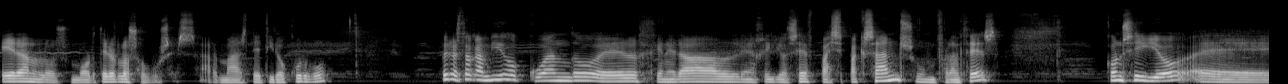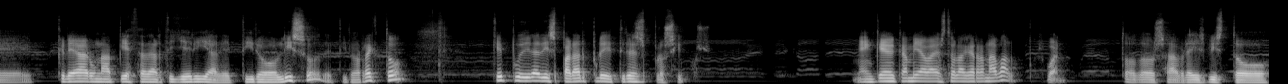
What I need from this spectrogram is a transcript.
eran los morteros, los obuses, armas de tiro curvo. Pero esto cambió cuando el general Henri Joseph Paxans, un francés, consiguió eh, crear una pieza de artillería de tiro liso, de tiro recto, que pudiera disparar proyectiles explosivos. ¿En qué cambiaba esto la guerra naval? Pues bueno, todos habréis visto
